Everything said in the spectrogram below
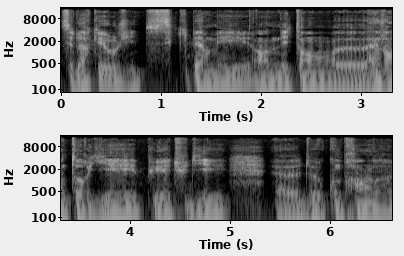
C'est de l'archéologie, ce qui permet, en étant euh, inventorié, puis étudié, euh, de comprendre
